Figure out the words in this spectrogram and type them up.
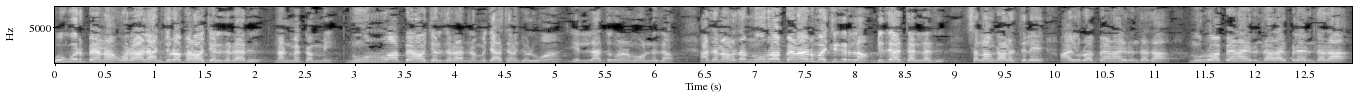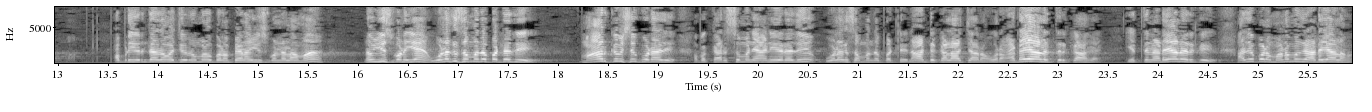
ஒவ்வொரு பேனா ஒரு ஆள் அஞ்சு ரூபா பேனா வச்சு எழுதுறாரு. நன்மை கம்மி. நூறு ரூபா பேனா வச்சு எழுதுறாரு. நம்ம ஜாஸ்தி சொல்லுவோம். எல்லாத்துக்கும் நம்ம ஒண்ணுதான். அதனாலதான் நூறு ரூபா பேனா நம்ம வச்சுக்கலாம் விதாத்து அல்லது. சலாம் காலத்திலே ஆயிரம் ரூபா பேனா இருந்ததா? நூறு ரூபா பேனா இருந்ததா? இப்படி இருந்ததா? அப்படி இருந்தா தான் வச்சுக்கிறோம் இப்ப பேனா யூஸ் பண்ணலாமா? நம்ம யூஸ் பண்ண ஏன்? உலக சம்பந்தப்பட்டது. மார்க்க விஷயம் கூடாது அப்ப கரிசமணி அணியறது உலக சம்பந்தப்பட்டு. நாட்டு கலாச்சாரம். ஒரு அடையாளத்திற்காக. எத்தனை அடையாளம் இருக்கு? அதே போல மணமங்க அடையாளம்.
